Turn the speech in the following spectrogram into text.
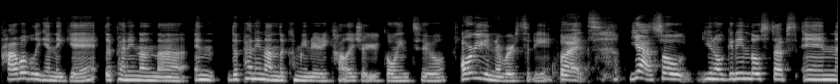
probably going to get depending on the and depending on the community college that you're going to or university. But yeah so you know getting those steps in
